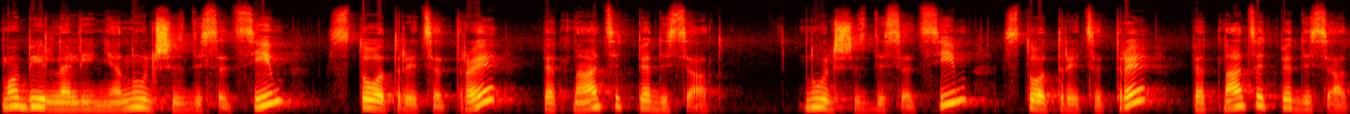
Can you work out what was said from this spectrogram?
Мобільна лінія 067 133 1550. 067 133 1550.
